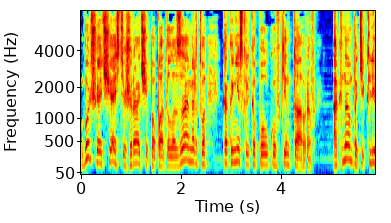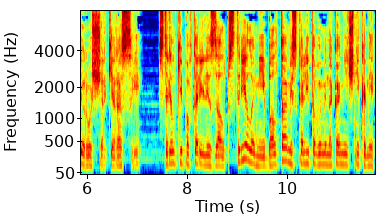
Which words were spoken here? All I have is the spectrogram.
Большая часть жрачи попадала замертво, как и несколько пауков-кентавров, а к нам потекли росчерки росы. Стрелки повторили залп стрелами и болтами с калитовыми наконечниками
